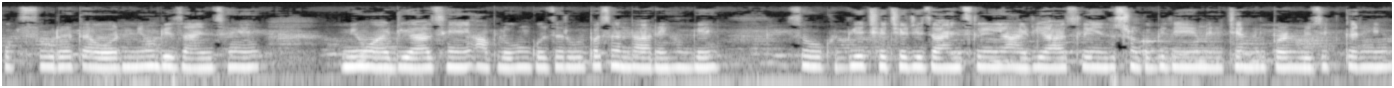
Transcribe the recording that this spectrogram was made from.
खूबसूरत और न्यू डिज़ाइंस हैं। न्यू आइडियाज़ हैं आप लोगों को ज़रूर पसंद आ रहे होंगे। सो so, खुद भी अच्छे अच्छे डिज़ाइंस लें आइडियाज़ लें दूसरों को भी दें मेरे चैनल पर विज़िट करें।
